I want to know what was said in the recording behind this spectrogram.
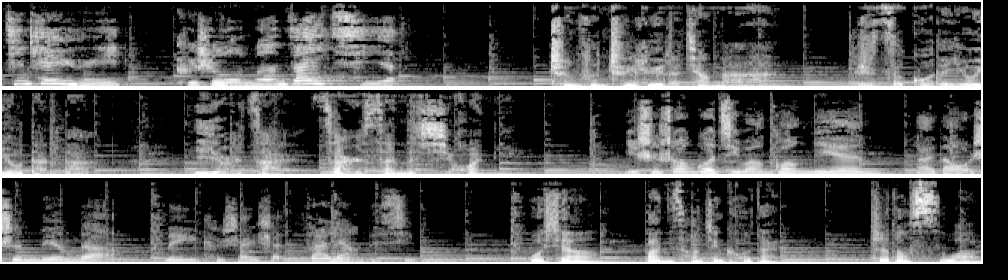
今天雨，可是我们在一起。春风吹绿了江南岸，日子过得悠悠淡淡，一而再，再而三的喜欢你。你是穿过几万光年来到我身边的那一颗闪闪发亮的心。我想把你藏进口袋，直到死亡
